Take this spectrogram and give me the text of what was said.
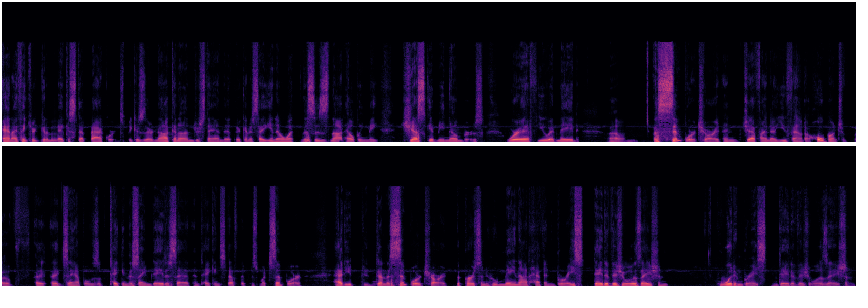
And I think you're going to make a step backwards because they're not going to understand that. They're going to say, you know what, this is not helping me. Just give me numbers. Where if you had made um, a simpler chart, and Jeff, I know you found a whole bunch of, of uh, examples of taking the same data set and taking stuff that was much simpler. Had you done a simpler chart, the person who may not have embraced data visualization would embrace data visualization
